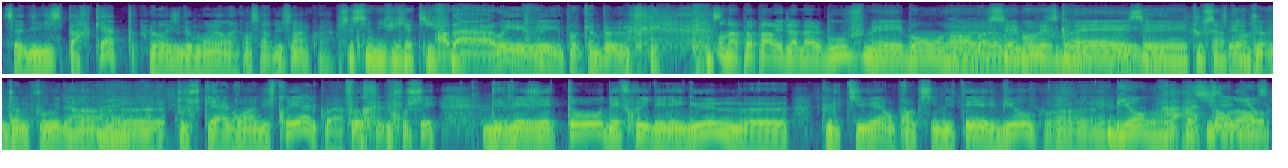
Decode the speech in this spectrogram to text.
ça divise par quatre le risque de mourir d'un cancer du sein, quoi. C'est significatif. Ah bah oui, oui, pas qu'un peu. On n'a pas parlé de la malbouffe, mais bon, Ah euh, bah, la c'est les mauvaises graisses, oui, c'est oui. tout ça. C'est junk food, hein, Oui. euh, tout ce qui est agro-industriel, quoi. Faudrait manger des végétaux, des fruits, des légumes euh, cultivés en proximité et bio, quoi. Bio, vous À- à précisez tendance, bio.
